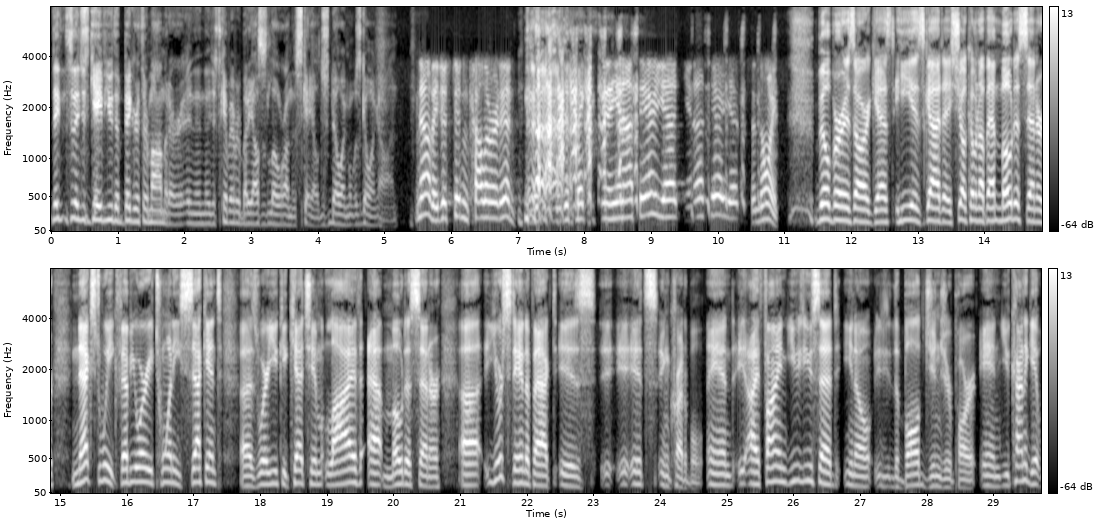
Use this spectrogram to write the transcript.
They, so they just gave you the bigger thermometer, and then they just kept everybody else's lower on the scale, just knowing what was going on. No, they just didn't color it in. They just make you you're not there yet. You're not there yet. It's annoying. Bill Burr is our guest. He has got a show coming up at Moda Center next week, February 22nd, uh, is where you could catch him live at Moda Center. Uh, your stand-up act is i- i- it's incredible, and I find you you said you know the bald ginger part, and you kind of get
